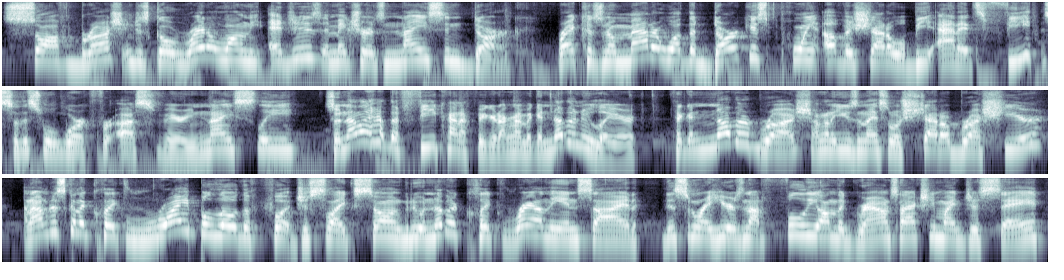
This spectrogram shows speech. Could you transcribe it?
soft brush, and just go right along the edges and make sure it's nice and dark right? Because no matter what, the darkest point of a shadow will be at its feet. So this will work for us very nicely. So now that I have the feet kind of figured, I'm gonna make another new layer, take another brush. I'm gonna use a nice little shadow brush here. And I'm just gonna click right below the foot, just like so. I'm gonna do another click right on the inside. This one right here is not fully on the ground. So I actually might just say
